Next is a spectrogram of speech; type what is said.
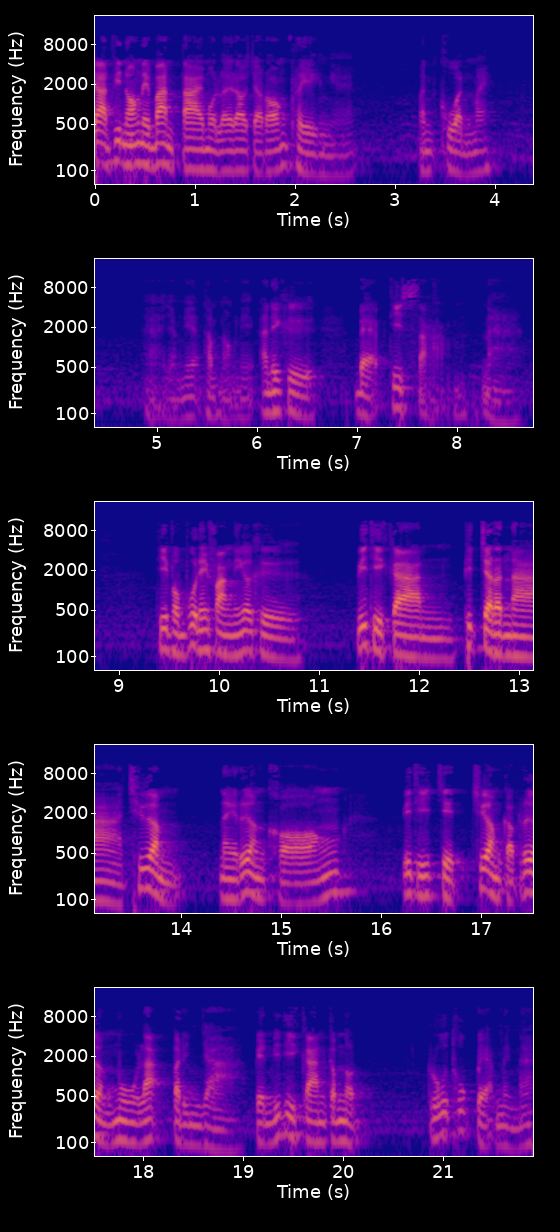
ญาติพี่น้องในบ้านตายหมดเลย เราจะร้องเพลงไงมันควรไหมอย่างนี้ทำนองนี้ อันนี้คือแบบที่สามนะที่ผมพูดให้ฟังนี้ก็คือ วิธีการพิจารณาเชื่อมในเรื่องของวิถีจิตเชื่อมกับเรื่องมูลปริญญา เป็นวิธีการกำหนด รู้ทุกแบบหนึ่งนะ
